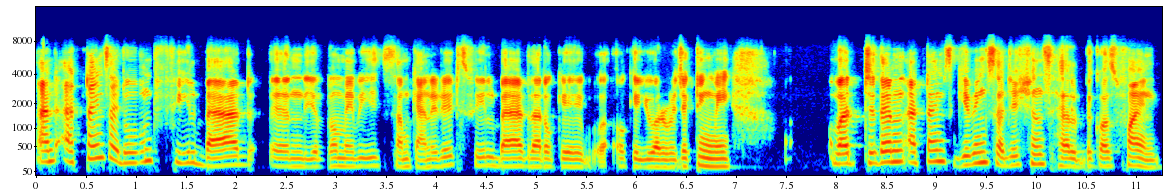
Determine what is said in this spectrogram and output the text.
And at times I don't feel bad, and you know maybe some candidates feel bad that okay, okay, you are rejecting me. But then at times giving suggestions help because fine,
